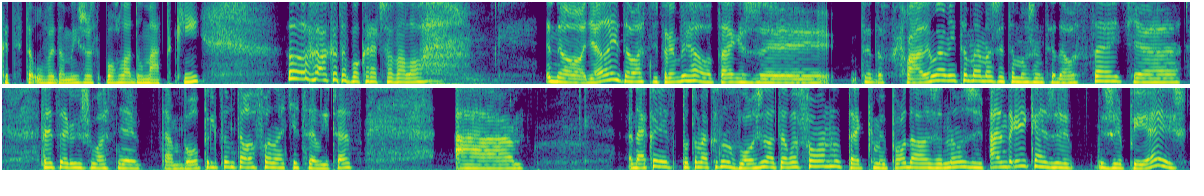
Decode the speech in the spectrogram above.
keď si to uvedomíš, že z pohľadu matky. Uh, ako to pokračovalo? No, ďalej to vlastne prebiehalo tak, že teda schválila mi to mama, že to môžem teda ostať a Peter už vlastne tam bol pri tom telefonáte celý čas a nakoniec potom, ako som zložila telefón, tak mi povedal, že no, že Andrejka, že, že piješ?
